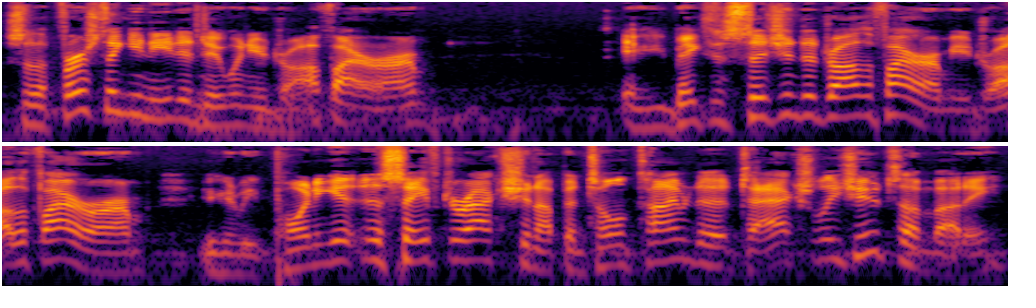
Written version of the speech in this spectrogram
So the first thing you need to do when you draw a firearm, if you make the decision to draw the firearm, you draw the firearm, you're going to be pointing it in a safe direction up until time to, to actually shoot somebody,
